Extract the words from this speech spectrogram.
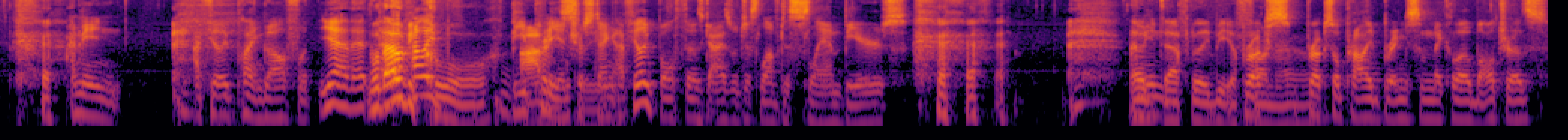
I mean, I feel like playing golf with yeah that Well, that would be cool. Be pretty obviously. interesting. I feel like both those guys would just love to slam beers. That would mean, definitely be a Brooks fun. round. Brooks will probably bring some Michelob Ultras.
